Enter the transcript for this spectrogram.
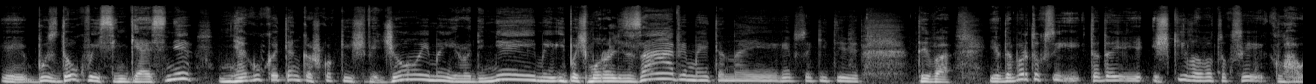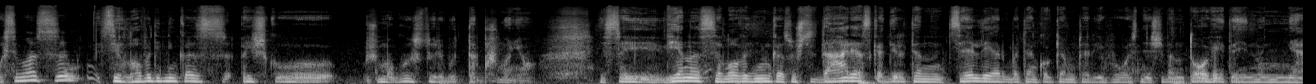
bus daug vaisingesnė, negu kad ten kažkokie išvedžiojimai, įrodinėjimai, ypač moralizavimai tenai, kaip sakyti. Tai va, ir dabar toksai, tada iškyla va, toksai klausimas, silovadininkas, aišku, žmogus turi būti tarp žmonių. Jisai vienas selovadininkas užsidaręs, kad ir ten celė arba ten kokiam tarybos nešventoviai, tai nu ne,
